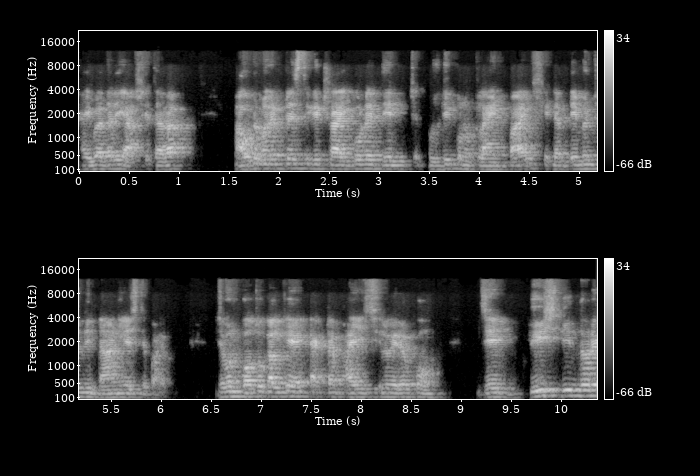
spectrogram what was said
ভাই আসে তারা আউট আউটার মার্কেট প্লেস থেকে ট্রাই করে দেন যদি কোনো ক্লায়েন্ট পায়, সেটা পেমেন্ট যদি না নিয়ে আসতে পারে। যেমন গতকালকে একটা ভাই ছিল এরকম যে বিশ দিন ধরে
